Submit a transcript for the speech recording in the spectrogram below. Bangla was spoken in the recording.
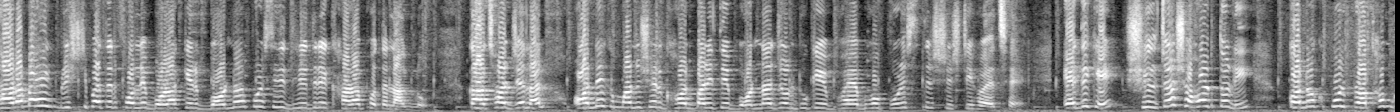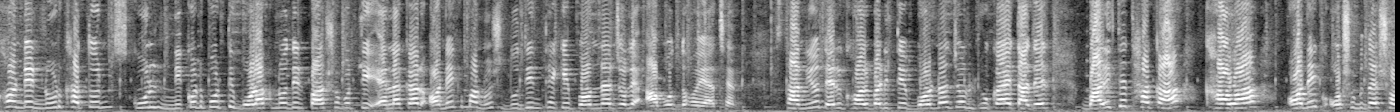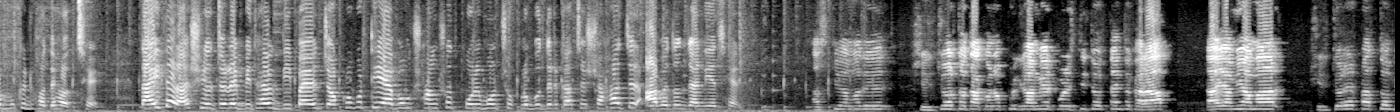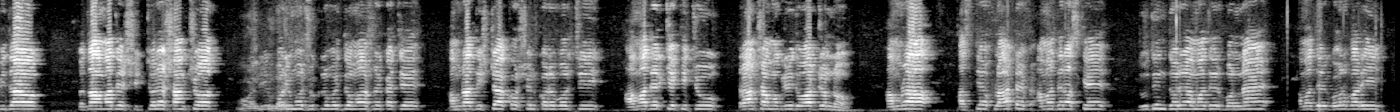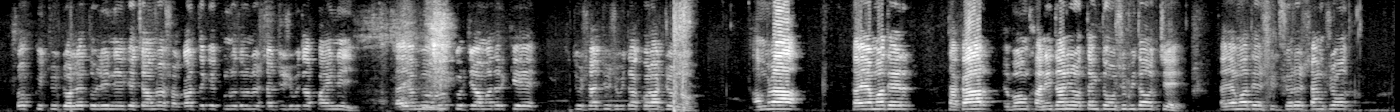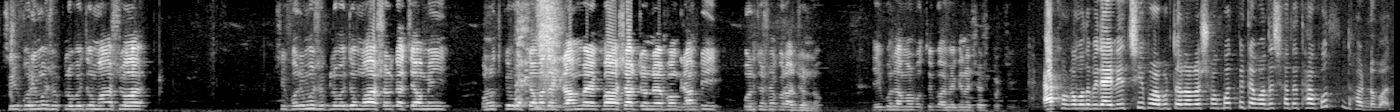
ধারাবাহিক বৃষ্টিপাতের ফলে বরাকের বন্যা পরিস্থিতি ধীরে ধীরে খারাপ হতে লাগল। কাছাড় জেলার অনেক মানুষের ঘর বাড়িতে বন্যা জল ঢুকে ভয়াবহ পরিস্থিতির সৃষ্টি হয়েছে। এদিকে শিলচর শহরতলি, কনকপুর প্রথম খণ্ডের নূর খাতুন স্কুল নিকটবর্তী বরাক নদীর পার্শ্ববর্তী এলাকার অনেক মানুষ দুদিন থেকে বন্যার জলে আবদ্ধ হয়ে আছেন। স্থানীয়দের ঘরবাড়িতে বন্যা জল ঢুকায় তাদের বাড়িতে থাকা, খাওয়া অনেক অসুবিধার সম্মুখীন হতে হচ্ছে। তাই তারা শিলচরের বিধায়ক দীপায়ন চক্রবর্তী এবং সাংসদ পরিমল শুক্লবুদ্ধের কাছে সাহায্যের আবেদন জানিয়েছেন। আজকে আমাদের শিলচর তথা কনকপুর গ্রামের পরিস্থিতি অত্যন্ত খারাপ। তাই আমি আমার শিলচরের প্রাক্তন বিধায়ক তথা আমাদের শিলচরের সাংসদ শ্রী পরিমল শুক্লবৈদ্য মহাশয়ের কাছে আমরা দৃষ্টি আকর্ষণ করে বলছি, আমাদেরকে কিছু ত্রাণ সামগ্রী দেওয়ার জন্য। আমরা আজকে ফ্ল্যাট, আমাদের আজকে দুদিন ধরে আমাদের বন্যায় আমাদের ঘর বাড়ি সব কিছু জলে তুলে নিয়ে গেছে। আমরা সরকার থেকে কোনো ধরনের সাহায্য সুবিধা পাইনি। তাই আমি অনুরোধ করছি আমাদেরকে কিছু সাহায্য সুবিধা করার জন্য। আমরা, তাই আমাদের থাকার এবং খানিদানির অত্যন্ত অসুবিধা হচ্ছে। তাই আমাদের শিলচরের সাংসদ শ্রী পরিমল শুক্লবৈদ্য মহাশয়, শ্রী পরিমল শুক্লবৈদ্য মহাশয়ের কাছে আমি অনুরোধ করব আমাদের গ্রামে একবার আসার জন্য এবং গ্রামটি পরিদর্শন করার জন্য। এই বলে আমার বক্তব্য আমি এখানে শেষ করছি। এখনকার মতো বিদায় নিচ্ছি। পরবর্তী সংবাদ পেতে আমাদের সাথে থাকুন। ধন্যবাদ।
